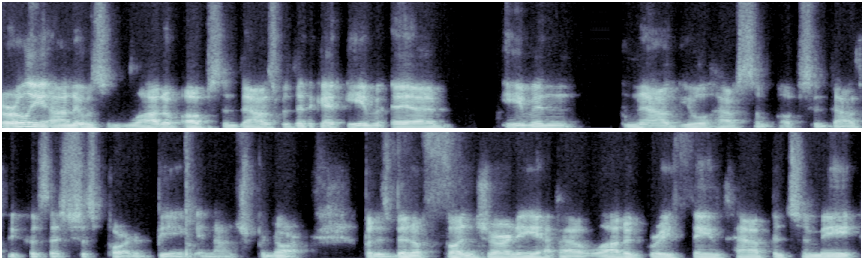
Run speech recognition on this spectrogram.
early on, it was a lot of ups and downs, but then again, even uh, even now you'll have some ups and downs because that's just part of being an entrepreneur. But it's been a fun journey. I've had a lot of great things happen to me.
